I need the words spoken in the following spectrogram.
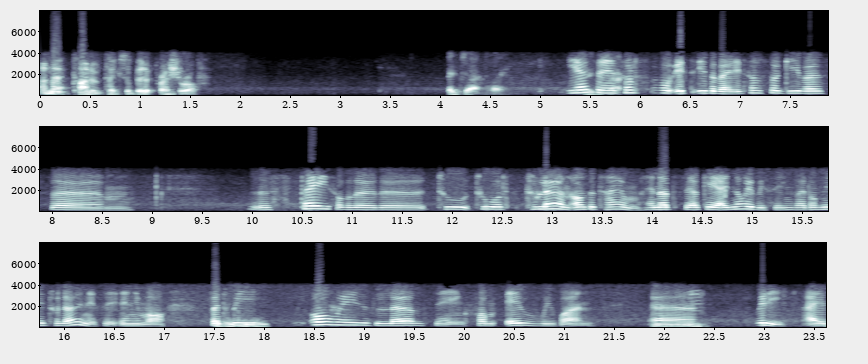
and that kind of takes a bit of pressure off. Exactly. Yes, exactly. and it's also it's Isabel. It also gives us um, the space or the, the to to to learn all the time and not say okay I know everything I don't need to learn anything anymore. But mm-hmm. we, we always learn things from everyone. Uh, mm-hmm. Uh, really, I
